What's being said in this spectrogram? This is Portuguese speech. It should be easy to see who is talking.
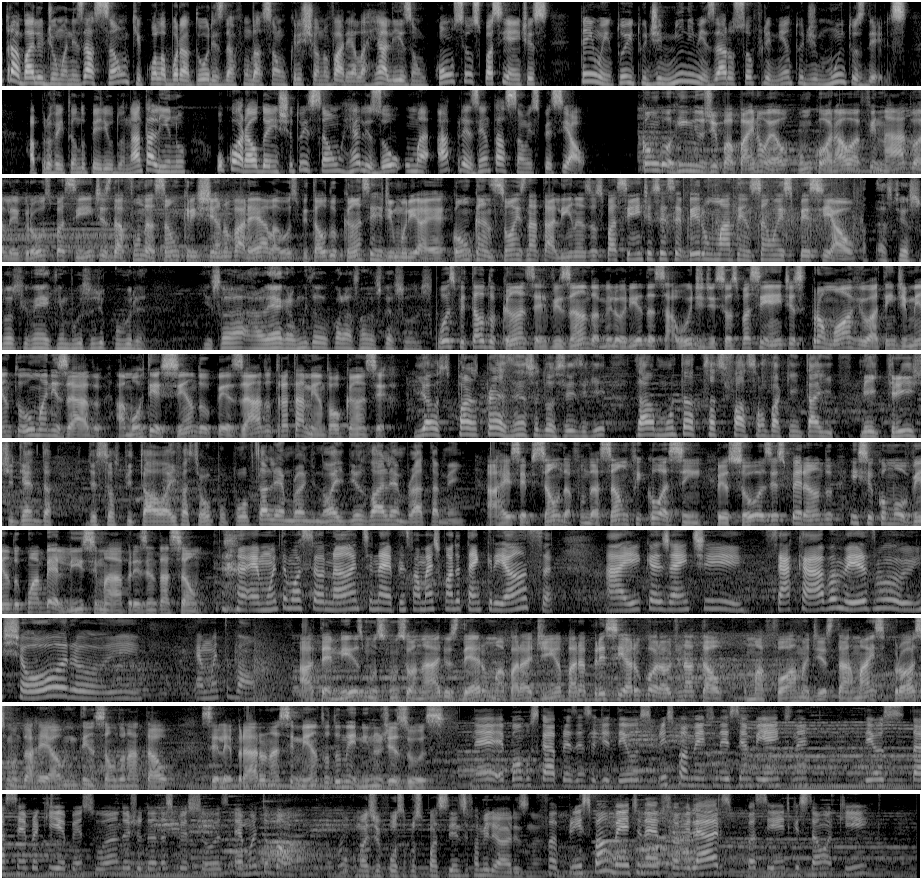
Speaker 1: O trabalho de humanização que colaboradores da Fundação Cristiano Varela realizam com seus pacientes tem o intuito de minimizar o sofrimento de muitos deles. Aproveitando o período natalino, o coral da instituição realizou uma apresentação especial.
Speaker 2: Com gorrinhos de Papai Noel, um coral afinado alegrou os pacientes da Fundação Cristiano Varela, Hospital do Câncer de Muriaé. Com canções natalinas, os pacientes receberam uma atenção especial.
Speaker 3: As pessoas que vêm aqui em busca de cura. Isso alegra muito o coração das pessoas.
Speaker 2: O Hospital do Câncer, visando a melhoria da saúde de seus pacientes, promove o atendimento humanizado, amortecendo o pesado tratamento ao câncer.
Speaker 4: E a presença de vocês aqui dá muita satisfação para quem está aí meio triste dentro da, desse hospital aí, fala assim, opa, o povo está lembrando de nós, Deus vai lembrar também.
Speaker 2: A recepção da fundação ficou assim, pessoas esperando e se comovendo com a belíssima apresentação.
Speaker 5: É muito emocionante, né? Principalmente quando tem criança, aí que a gente se acaba mesmo em choro e é muito bom.
Speaker 2: Até mesmo os funcionários deram uma paradinha para apreciar o coral de Natal, uma forma de estar mais próximo da real intenção do Natal, celebrar o nascimento do menino Jesus.
Speaker 6: Né, é bom buscar a presença de Deus, principalmente nesse ambiente, né? Deus está sempre aqui abençoando, ajudando as pessoas. É muito bom.
Speaker 1: Um pouco mais de força para os pacientes e familiares, né?
Speaker 6: Principalmente, né? Familiares, pacientes que estão aqui,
